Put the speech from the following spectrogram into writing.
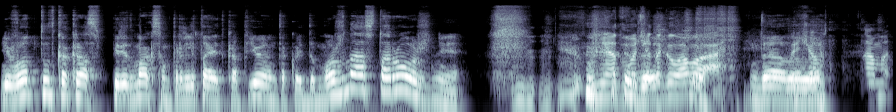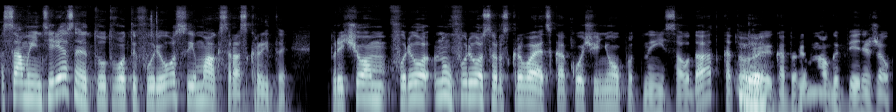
И вот тут как раз перед Максом пролетает копье, и он такой, да можно осторожнее. У меня Да. голова. Да, да, Причем да. сам- самое интересное, тут вот и Фуриоса, и Макс раскрыты. Причем Фурио... ну, Фуриоса раскрывается как очень опытный солдат, который, который много пережил.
